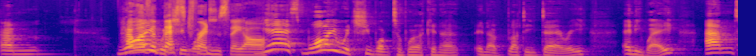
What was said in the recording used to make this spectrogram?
um, However best she want- friends they are. Yes, why would she want to work in a in a bloody dairy anyway? And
